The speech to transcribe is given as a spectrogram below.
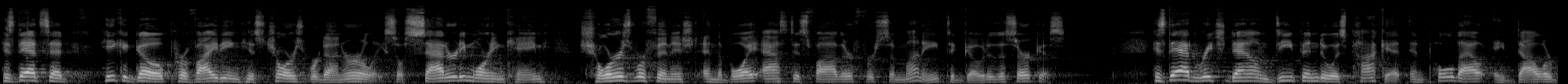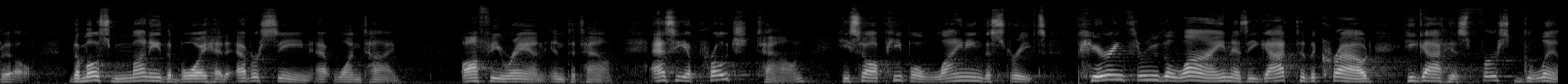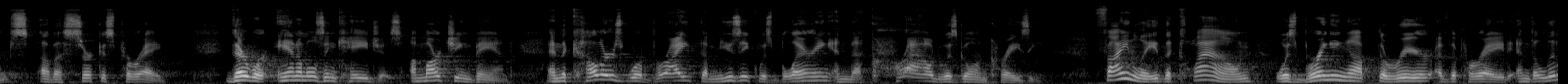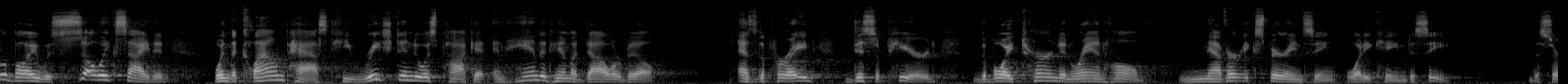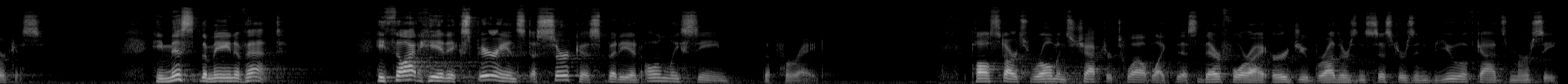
His dad said he could go providing his chores were done early. So Saturday morning came, chores were finished, and the boy asked his father for some money to go to the circus. His dad reached down deep into his pocket and pulled out a dollar bill, the most money the boy had ever seen at one time. Off he ran into town. As he approached town, he saw people lining the streets. Peering through the line as he got to the crowd, he got his first glimpse of a circus parade. There were animals in cages, a marching band, and the colors were bright, the music was blaring, and the crowd was going crazy. Finally, the clown was bringing up the rear of the parade, and the little boy was so excited. When the clown passed, he reached into his pocket and handed him a dollar bill. As the parade disappeared, the boy turned and ran home, never experiencing what he came to see the circus. He missed the main event. He thought he had experienced a circus, but he had only seen the parade. Paul starts Romans chapter 12 like this Therefore, I urge you, brothers and sisters, in view of God's mercy,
